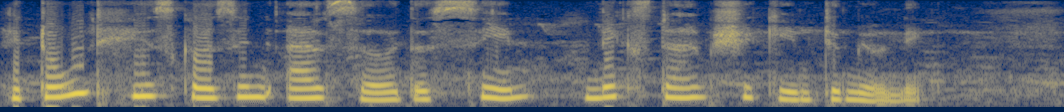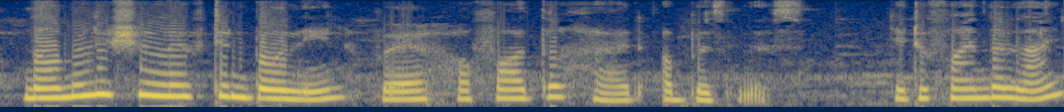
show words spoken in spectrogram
He told his cousin Elsa the same next time she came to Munich. Normally, she lived in Berlin where her father had a business. Did you find the line?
